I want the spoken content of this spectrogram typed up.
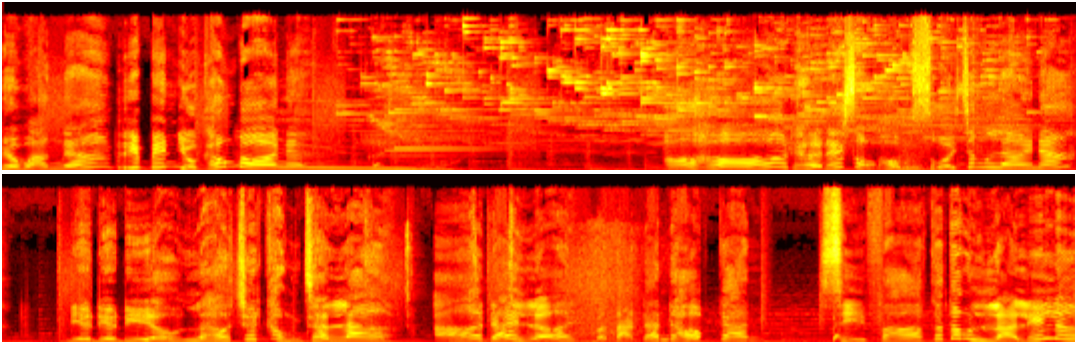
ระวังนะ ริบบิ้นอยู่ข้างบนน่ะ อ๋อโหเธอได้ทรงผมสวยจังเลยนะ เดี๋ยวเดี๋ยวเดี๋ยวแล้วชุดของฉันล่ะอ่าได้เลย มาตัดด้านท็อปกัน สีฟ้าก็ต้องลาลิลู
